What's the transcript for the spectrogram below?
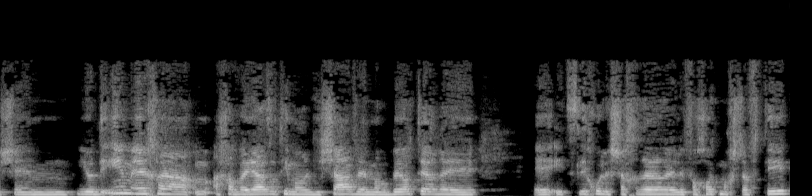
שהם יודעים איך החוויה הזאת מרגישה, והם הרבה יותר אה, אה, הצליחו לשחרר, אה, לפחות מחשבתית,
